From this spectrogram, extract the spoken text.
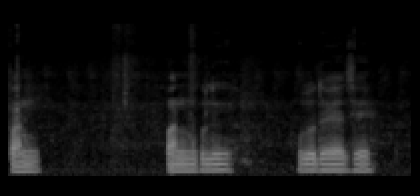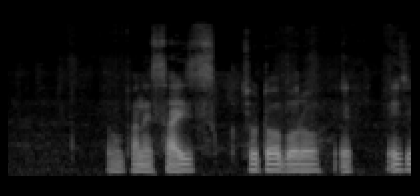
পান, পানগুলি হলুদ হয়ে আছে এবং পানের সাইজ ছোট, বড় এই যে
